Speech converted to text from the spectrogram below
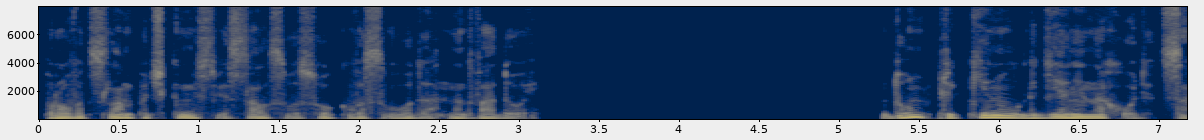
Провод с лампочками свисал с высокого свода над водой. Дун прикинул, где они находятся.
